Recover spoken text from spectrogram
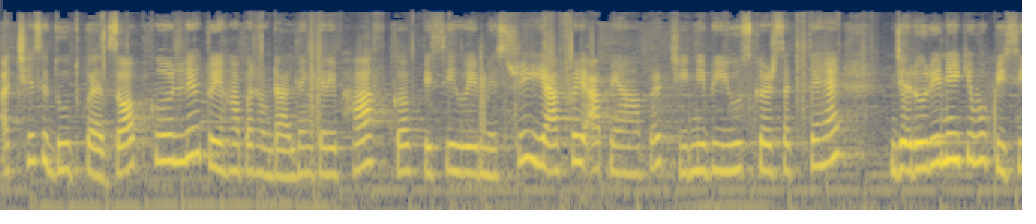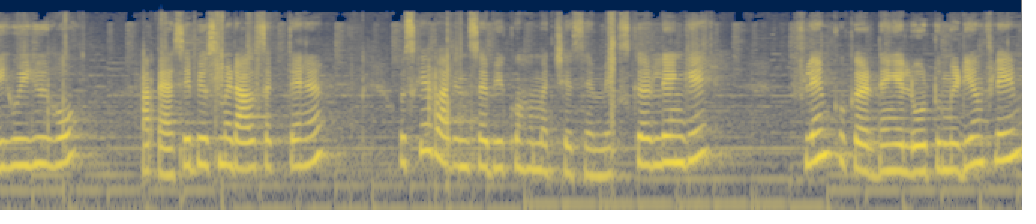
अच्छे से दूध को एब्जॉर्ब कर ले तो यहाँ पर हम डाल देंगे करीब हाफ़ कप पिसी हुई मिश्री, या फिर आप यहाँ पर चीनी भी यूज़ कर सकते हैं। ज़रूरी नहीं कि वो पिसी हुई ही हो। आप ऐसे भी उसमें डाल सकते हैं। उसके बाद इन सभी को हम अच्छे से मिक्स कर लेंगे। फ्लेम को कर देंगे लो टू मीडियम फ्लेम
